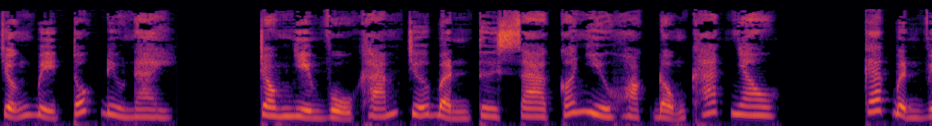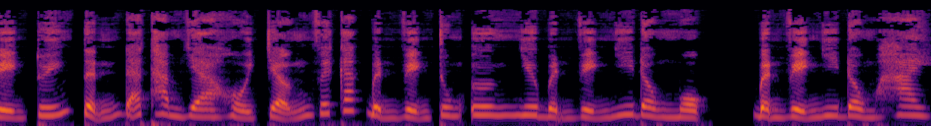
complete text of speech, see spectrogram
chuẩn bị tốt điều này. Trong nhiệm vụ khám chữa bệnh từ xa có nhiều hoạt động khác nhau. Các bệnh viện tuyến tỉnh đã tham gia hội chẩn với các bệnh viện trung ương như Bệnh viện Nhi Đồng 1, Bệnh viện Nhi Đồng 2,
